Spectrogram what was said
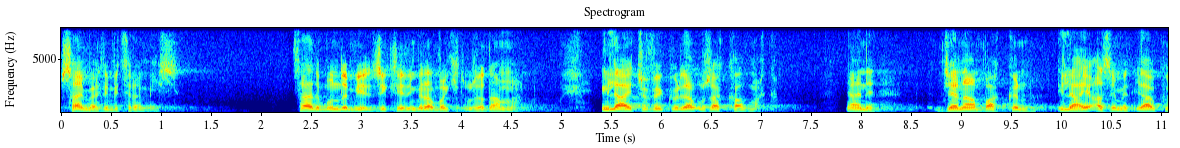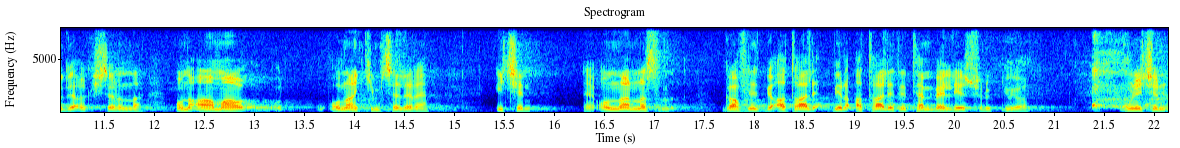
saymakla bitiremeyiz. Sadece bunu da bir zikredeyim. Biraz vakit uzadı ama ilahi tefekkürden uzak kalmak. Yani Cenab-ı Hakk'ın ilahi azamet, ilahi kudret akışlarından ona ama olan kimselere için e, onlar nasıl gaflet bir atalet bir ataleti tembelliğe sürüklüyor. Bunun için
